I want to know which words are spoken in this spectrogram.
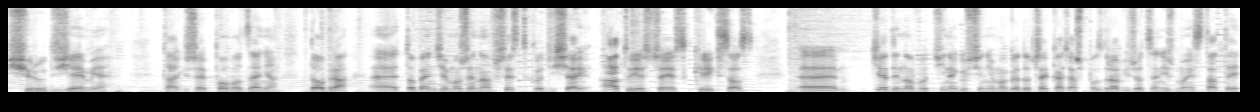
śródziemie. Także powodzenia. Dobra, e, to będzie może na wszystko dzisiaj. A tu jeszcze jest Krixos. E, kiedy nowy odcinek już się nie mogę doczekać, aż pozdrowisz, ocenisz moje staty.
